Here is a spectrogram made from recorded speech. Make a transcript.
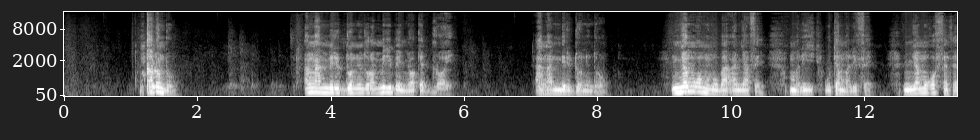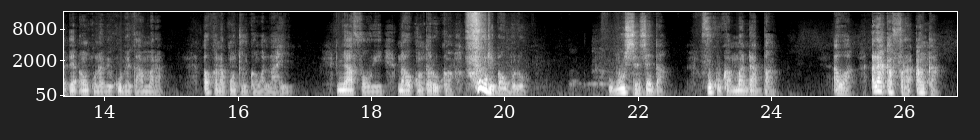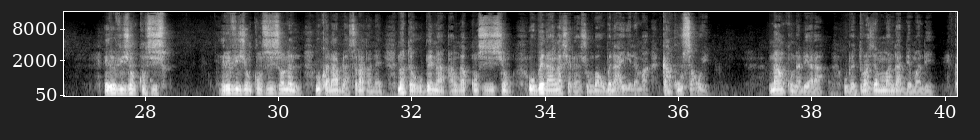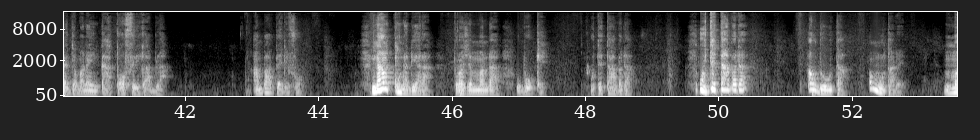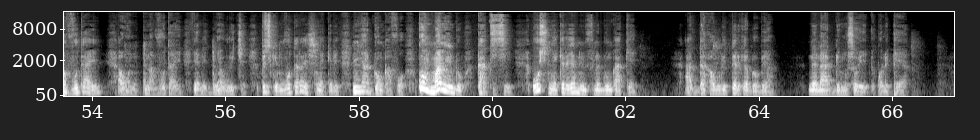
nkalon don an ka miiri dɔɔni dɔrɔn miiri bɛ ɲɔ kɛ dulɔ ye an ka miiri dɔɔni dɔrɔn ɲɛmɔgɔ minnu bɛ an ɲɛfɛ mali u tɛ mali fɛ ɲɛmɔgɔ fɛn fɛn bɛ anw kunna bi k'u bɛ k'an mara aw kana kɔntu kan walahi n y'a fɔ aw ye n'aw kɔntar'u kan fu de b'aw bolo u b'u sɛnsɛn ta fo k'u ka manda ban awa ala ka fara an kan révision constitution révision constitutionnelle u kana bila sira kan dɛ n'o tɛ u bɛna an ka constitution u bɛna an ka sariya sunba u bɛna a yɛlɛma k'a k'u sago ye n'an kunnadiyara u bɛ troisième mandat demander ka jamana in k'a tɔ firi k'a bila an b'a bɛɛ de fɔ n'an kunnadiyara troisième mandat u b'o kɛ u tɛ taa abada u tɛ taa abada aw de y'u ta aw m'u ta dɛ n ma vota ye awa n tɛna vota ye yanni diɲɛ wuli cɛ puisque n votara ye siɲɛ kelen n y'a dɔn k'a fɔ ko maa min don k'a tɛ se o siɲɛ kelen yanni n fana dun k'a kɛ a dagawuli terikɛ dɔ bɛ yan ne n'a denmuso ye ekɔli kɛ yan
